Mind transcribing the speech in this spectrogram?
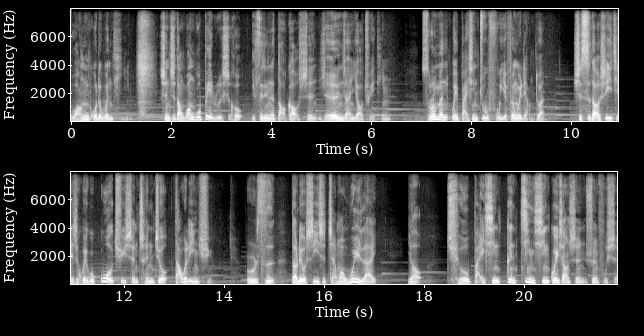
亡国的问题，甚至当亡国被掳的时候，以色列人的祷告，神仍然要垂听。所罗门为百姓祝福也分为两段，十四到二十一节是回顾过去神成就大卫的应许，五十四到六十一是展望未来，要求百姓更尽心归向神、顺服神。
